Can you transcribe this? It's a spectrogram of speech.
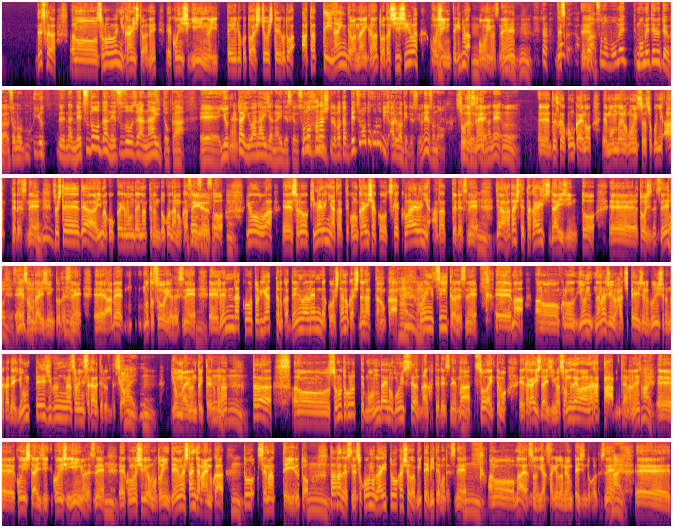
ですから、あのーその部分に関してはね、えー小西議員の言っていることは主張していることは当たっていないんではないかなと私自身は個人的には思いますね。うんうん、だからです今回はその揉め揉めてるというかその言ってな捏造だ捏造じゃないとか、えー、言った言わないじゃないですけど、その話ってまた別のところにあるわけですよねそのそうですね。ね。うんえーですから今回のえー問題の本質はそこにあってですね、うん。そしてでは今国会で問題になってるのはどこなのかというと要は、えーそれを決めるにあたってこの解釈を付け加えるにあたってですね、そううん。じゃあ果たして高市大臣と、えー当時ですねですね。えー総務大臣とですね、えー安倍元総理がですね、うん。えー連絡を取り合ったのか電話連絡をしたのかしなかったのか、はいうんこれはいについてはですね、えーまああのーこの4 78ページの文書の中で4ページ分がそれに割かれてるんですよ、はい。うん。うん。4枚分と言ったらいいのかな。うんうん。ただ、あのーそのところって問題の本質ではなくてですねまあ、はい。そうは言っても、えー高市大臣はそんな電話はなかったみたいなね、はい。えー小西大臣小西議員はですね、うん。えーこの資料をもとに電話したんじゃないのかうん。と迫っていると。うん。ただですねそこの該当箇所を見てみてもですね、うん。あのーまあそのいや先ほどの4ページのところですね、はい。えー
